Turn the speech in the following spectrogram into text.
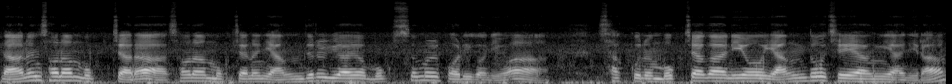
나는 선한 목자라. 선한 목자는 양들을 위하여 목숨을 버리거니와 사꾸는 목자가 아니요 양도 제 양이 아니라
